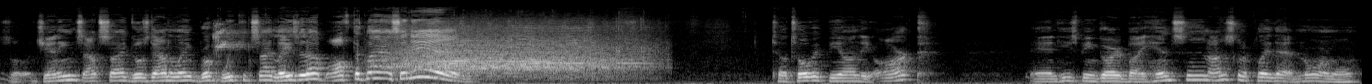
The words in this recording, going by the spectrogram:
So Jennings outside goes down the lane. Brook weak inside lays it up off the glass and in. Teltovic beyond the arc. And he's being guarded by Henson. I'm just going to play that normal.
